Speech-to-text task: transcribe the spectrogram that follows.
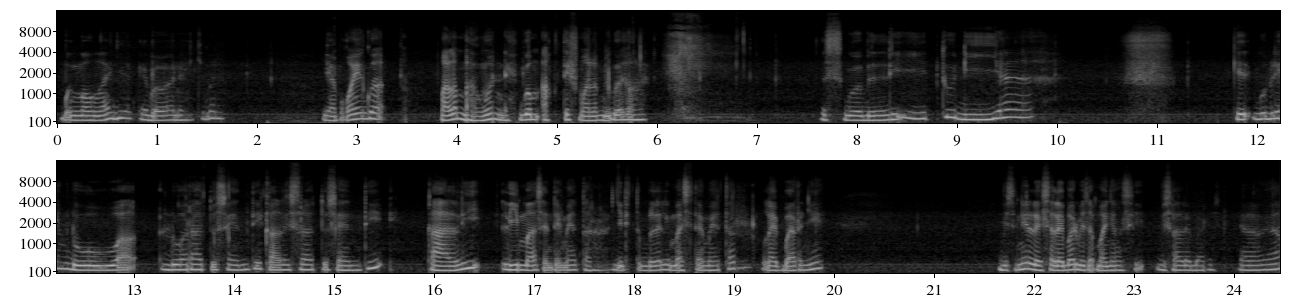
Bengong aja kayak bawaannya cuman ya pokoknya gue malam bangun deh. Gue aktif malam juga soalnya. Terus gue beli itu dia gue beli yang dua 200 cm kali 100 cm kali 5 cm jadi tebelnya 5 cm lebarnya nih bisa lebar bisa panjang sih. Bisa lebar. Ya, ya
